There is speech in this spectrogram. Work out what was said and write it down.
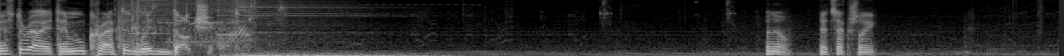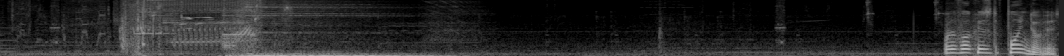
Mystery item crafted with dog shit. Oh no, that's actually... What the fuck is the point of it?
